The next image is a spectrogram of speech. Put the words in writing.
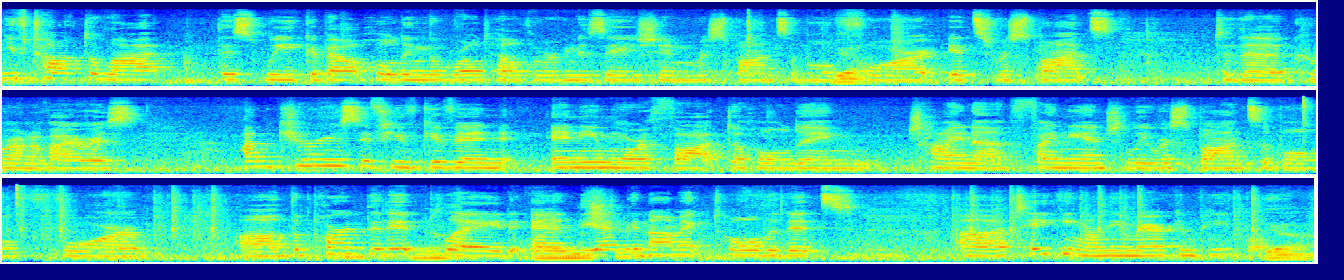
You've talked a lot this week about holding the World Health Organization responsible Yeah. for its response to the coronavirus. I'm curious if you've given any more thought to holding China financially responsible for uh, the part that it Yeah, played and the economic toll that it's uh, taking on the American people. Yeah,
